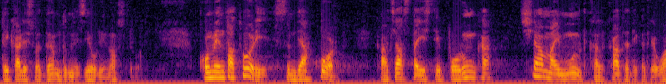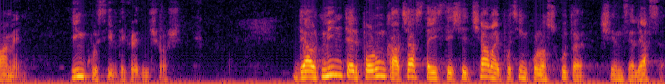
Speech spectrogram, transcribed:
pe care să o dăm Dumnezeului nostru. Comentatorii sunt de acord că aceasta este porunca cea mai mult călcată de către oameni, inclusiv de credincioși. De altminteri, porunca aceasta este și cea mai puțin cunoscută și înțeleasă.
